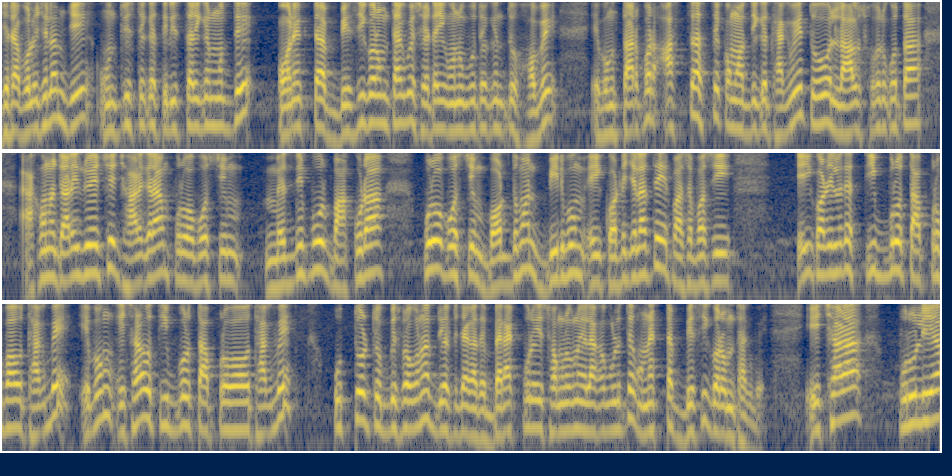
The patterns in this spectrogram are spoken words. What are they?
যেটা বলেছিলাম যে উনত্রিশ থেকে তিরিশ তারিখের মধ্যে অনেকটা বেশি গরম থাকবে, সেটাই অনুভূত কিন্তু হবে এবং তারপর আস্তে আস্তে কমার দিকে থাকবে। তো লাল সতর্কতা এখনও জারি রয়েছে ঝাড়গ্রাম, পূর্ব পশ্চিম মেদিনীপুর, বাঁকুড়া, পূর্ব পশ্চিম বর্ধমান, বীরভূম এই কটি জেলাতে। এর পাশাপাশি এই কটি জেলাতে তীব্র তাপপ্রবাহ থাকবে এবং এছাড়াও তীব্র তাপপ্রবাহ থাকবে উত্তর চব্বিশ পরগনার দু একটা জায়গাতে। ব্যারাকপুর এই সংলগ্ন এলাকাগুলোতে অনেকটা বেশি গরম থাকবে। এছাড়া পুরুলিয়া,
